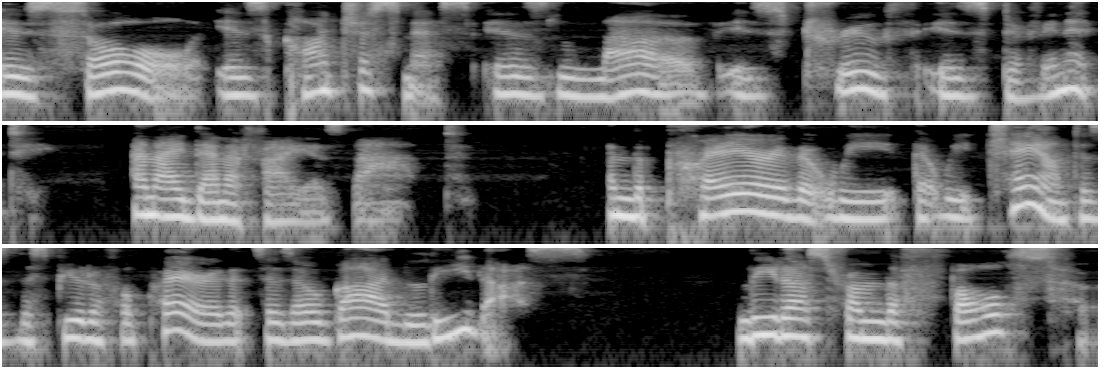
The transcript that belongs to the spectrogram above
is soul, is consciousness, is love, is truth, is divinity, and identify as that. And the prayer that we that we chant is this beautiful prayer that says, "Oh God, lead us. Lead us from the falsehood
